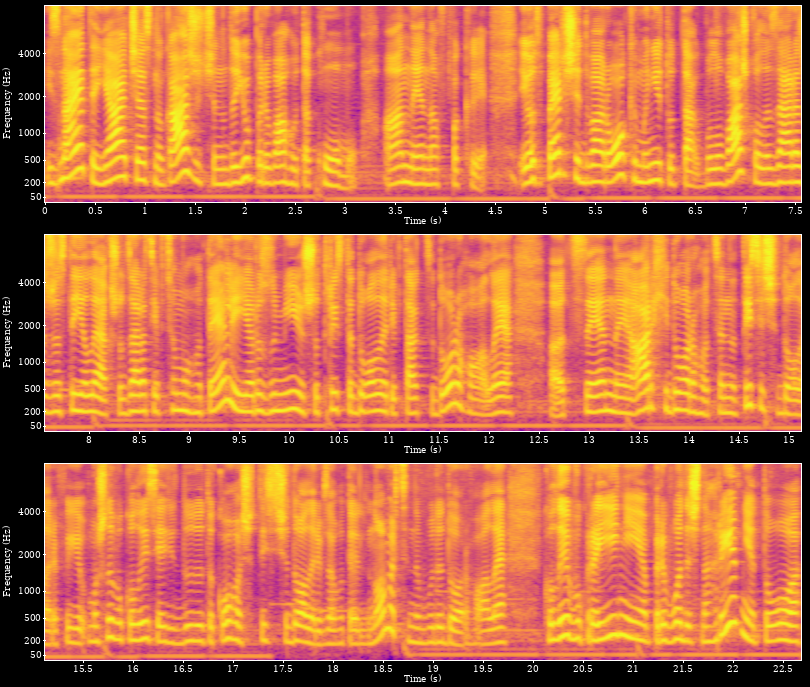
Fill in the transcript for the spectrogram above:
І знаєте, я, чесно кажучи, надаю перевагу такому, а не навпаки. І от перші два роки мені тут так було важко, але зараз вже стає легше. От зараз я в цьому готелі, я розумію, що 300 доларів так це дорого, але е, це не архідорого, це не тисячі доларів. І можливо, колись я йду до такого, що тисячі доларів за готельний номер це не буде дорого. Але коли в Україні переводиш на гривні, то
